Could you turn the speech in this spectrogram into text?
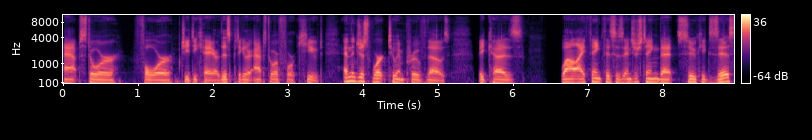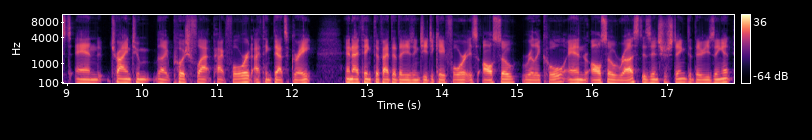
app store for GTK or this particular app store for Qt, and then just work to improve those because while I think this is interesting that Souk exists and trying to like push Flatpak forward, I think that's great. And I think the fact that they're using GTK4 is also really cool. And also Rust is interesting that they're using it.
